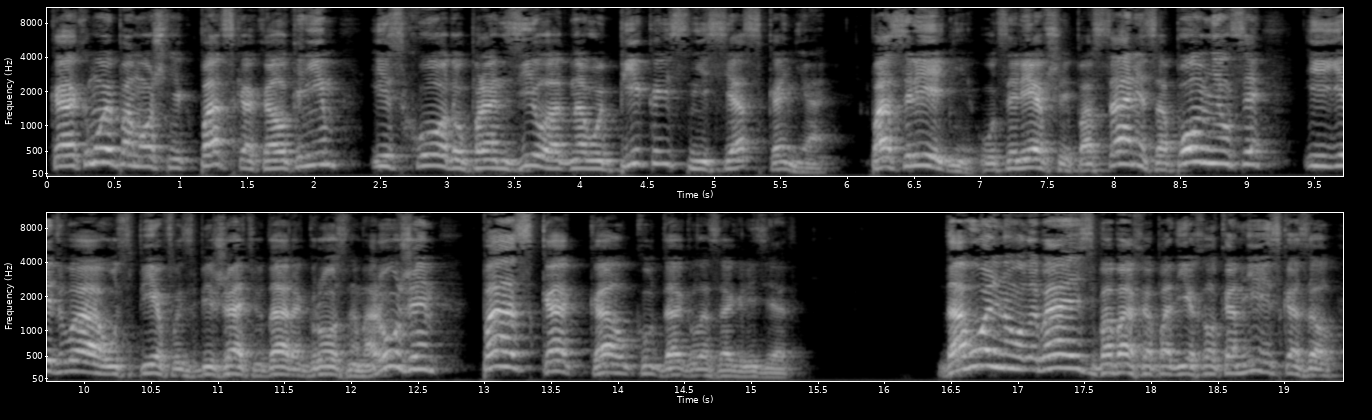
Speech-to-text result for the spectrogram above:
как мой помощник подскакал к ним и сходу пронзил одного пикой, снеся с коня. Последний, уцелевший повстанец, опомнился и, едва успев избежать удара грозным оружием, поскакал, куда глаза глядят. Довольно улыбаясь, бабаха подъехал ко мне и сказал,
